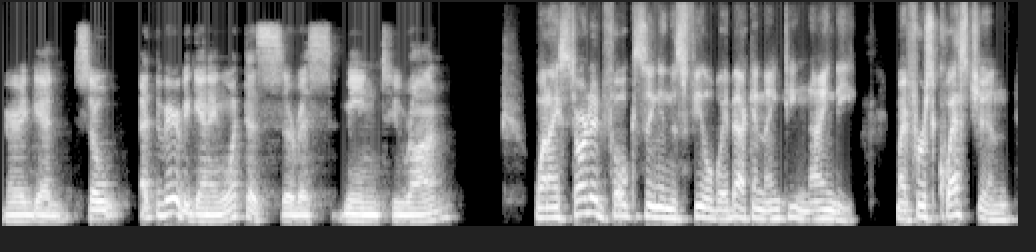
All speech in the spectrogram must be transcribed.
Very good. So, at the very beginning, what does service mean to Ron? When I started focusing in this field way back in 1990, my first question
